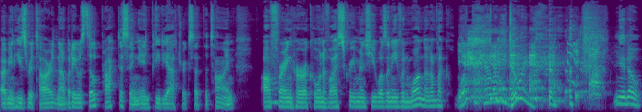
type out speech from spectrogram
I mean, he's retired now, but he was still practicing in pediatrics at the time, offering her a cone of ice cream, and she wasn't even one. And I'm like, what the hell are you doing? you know,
